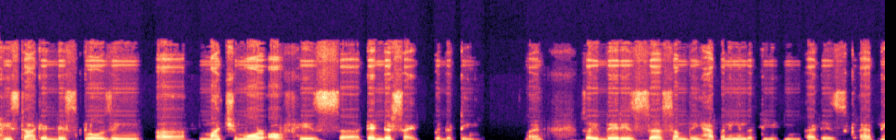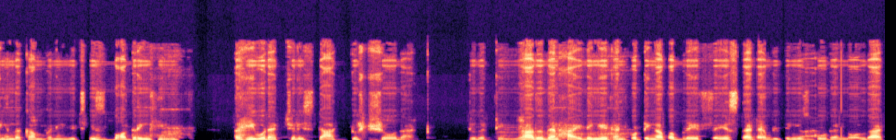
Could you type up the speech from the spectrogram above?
he started disclosing uh, much more of his uh, tender side with the team right? So if there is uh, something happening in the team that is happening in the company which is bothering him uh, he would actually start to show that to the team rather than hiding it and putting up a brave face that everything is good and all that.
